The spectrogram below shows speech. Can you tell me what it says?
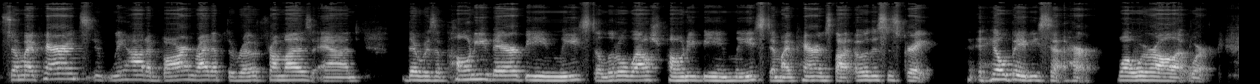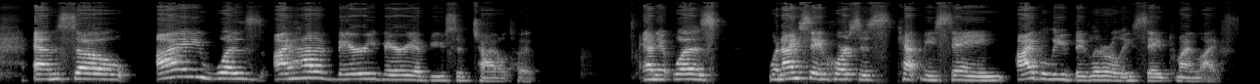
So my parents, we had a barn right up the road from us and there was a pony there being leased, a little Welsh pony being leased. And my parents thought, oh, this is great. He'll babysit her while we were all at work. And so I was, I had a very, very abusive childhood. And it was, when I say horses kept me sane, I believe they literally saved my life.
